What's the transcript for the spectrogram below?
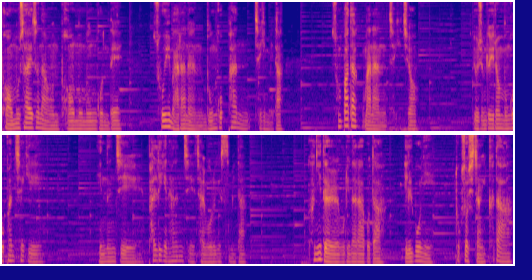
범우사에서 나온 범우 문고인데 소위 말하는 문고판 책입니다. 손바닥만한 책이죠. 요즘도 이런 문고판 책이 있는지 팔리긴 하는지 잘 모르겠습니다. 흔히들 우리나라보다 일본이 독서 시장이 크다,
